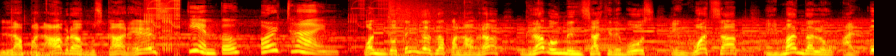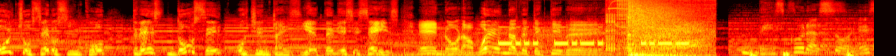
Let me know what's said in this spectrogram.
La palabra a buscar es... Tiempo or time. Cuando tengas la palabra, graba un mensaje de voz en WhatsApp y mándalo al 805-312-8716. Enhorabuena, detectives. ¿Ves corazones,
